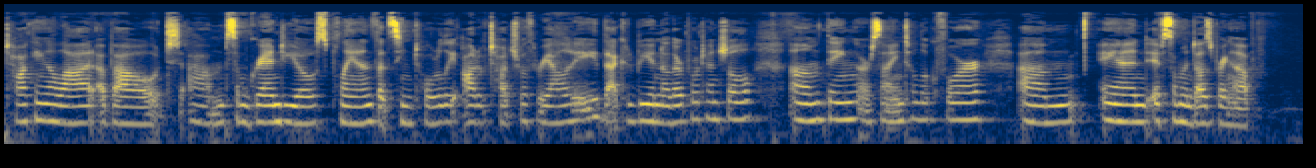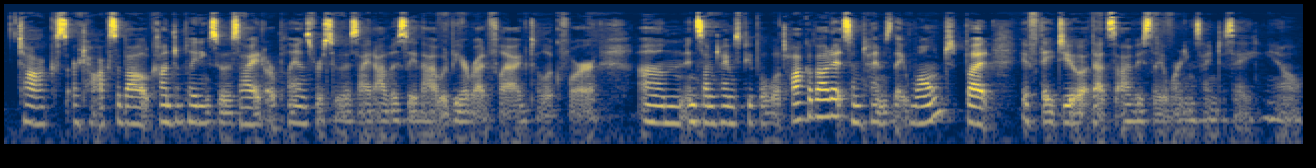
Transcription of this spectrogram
talking a lot about um, some grandiose plans that seem totally out of touch with reality that could be another potential um, thing or sign to look for. Um, and if someone does bring up talks or talks about contemplating suicide or plans for suicide, obviously that would be a red flag to look for. Um, and sometimes people will talk about it, sometimes they won't. But if they do, that's obviously a warning sign to say, you know,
